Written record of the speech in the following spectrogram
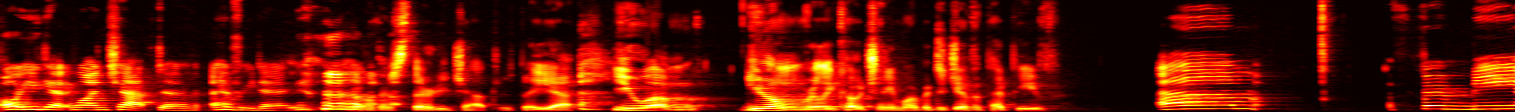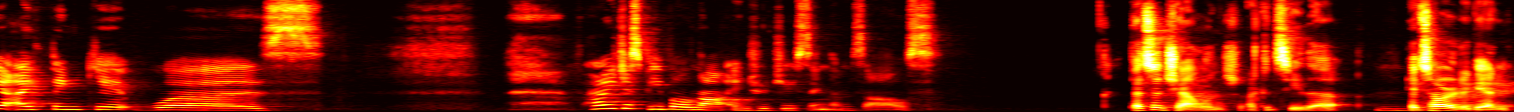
Or you get one chapter every day. oh, there's 30 chapters. But yeah, you um you don't really coach anymore, but did you have a pet peeve? Um, for me, I think it was probably just people not introducing themselves. That's a challenge. I could see that. Hmm. It's hard again.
